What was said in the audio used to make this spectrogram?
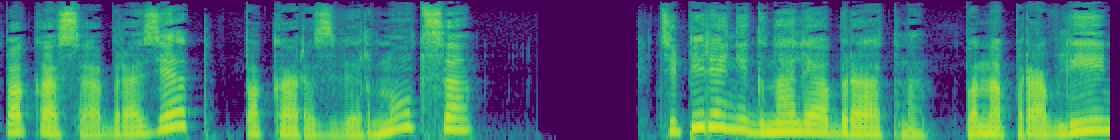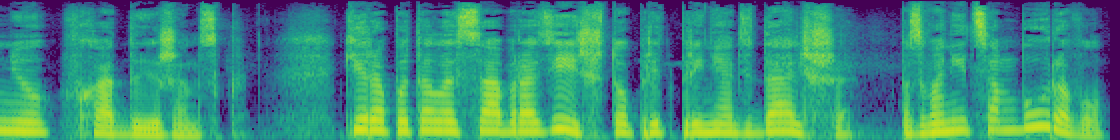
«Пока сообразят, пока развернутся». Теперь они гнали обратно, по направлению в Хадыженск. Кира пыталась сообразить, что предпринять дальше. Позвонить Самбурову?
